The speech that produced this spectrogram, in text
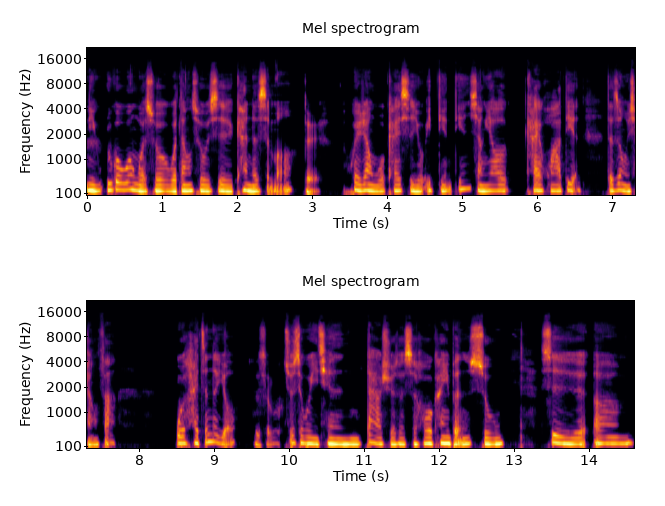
你如果问我说我当初是看了什么，对，会让我开始有一点点想要开花店的这种想法，我还真的有。是什么？就是我以前大学的时候看一本书，是嗯。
